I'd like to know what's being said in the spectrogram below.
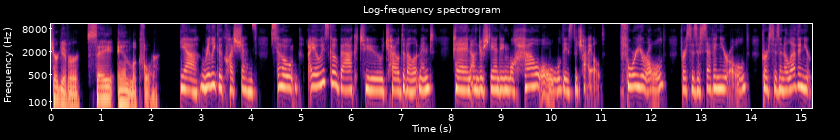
caregiver say and look for? Yeah, really good questions. So I always go back to child development and understanding well, how old is the child? Four year old versus a seven year old versus an 11 year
